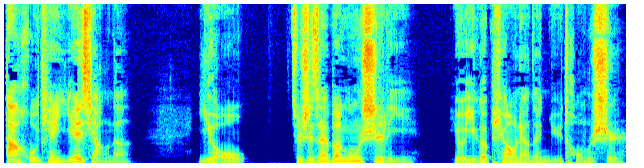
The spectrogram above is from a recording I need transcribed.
大后天也想呢？有，就是在办公室里有一个漂亮的女同事，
